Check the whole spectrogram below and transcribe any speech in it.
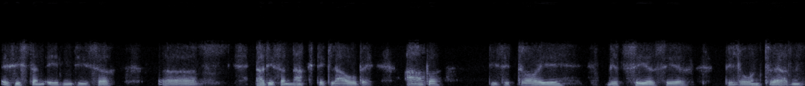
es ist dann eben dieser äh, ja, dieser nackte Glaube. Aber diese Treue wird sehr, sehr belohnt werden.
